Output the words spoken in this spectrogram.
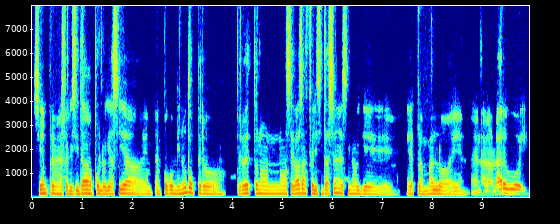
siempre me felicitaban por lo que hacía en, en, pocos minutos, pero, pero esto no, no, se basa en felicitaciones, sino que es plasmarlo en, a lo largo y,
